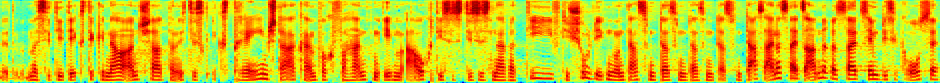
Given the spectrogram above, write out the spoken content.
wenn man sich die Texte genau anschaut, dann ist das extrem stark einfach vorhanden, eben auch dieses, dieses Narrativ, die Schuldigen und das und das und das und das und das. Einerseits, andererseits eben diese große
